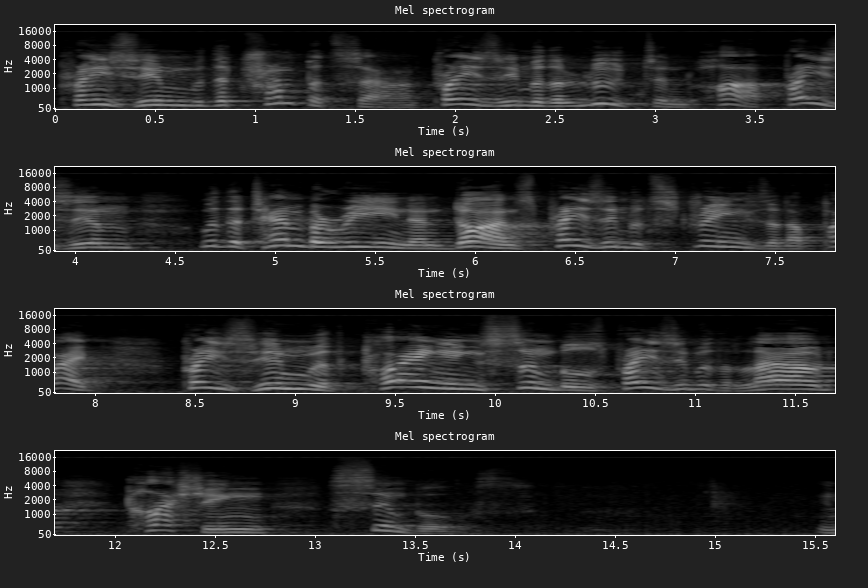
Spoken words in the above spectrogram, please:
Praise him with the trumpet sound. Praise him with a lute and harp. Praise him with the tambourine and dance. Praise him with strings and a pipe. Praise him with clanging cymbals. Praise him with loud clashing cymbals in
